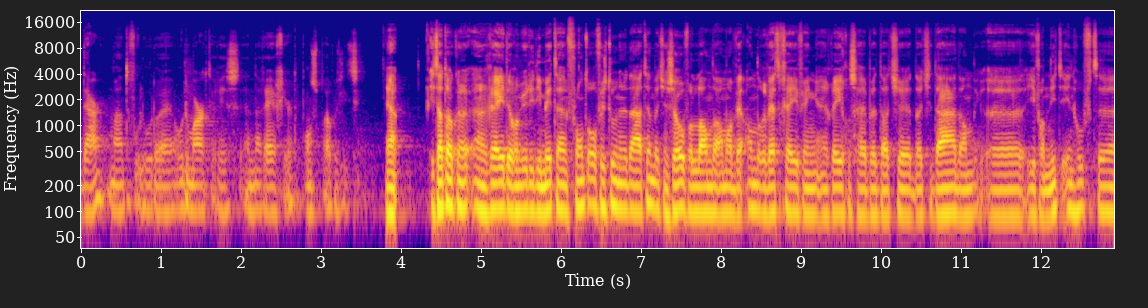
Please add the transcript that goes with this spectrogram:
daar, om aan te voelen hoe de, hoe de markt er is en reageert op onze propositie. Ja, is dat ook een, een, reden waarom jullie die midden- en front office doen inderdaad? Omdat je in zoveel landen allemaal we andere wetgeving en regels hebben, dat je, dat je daar dan uh, ieder geval niet in hoeft? Uh...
